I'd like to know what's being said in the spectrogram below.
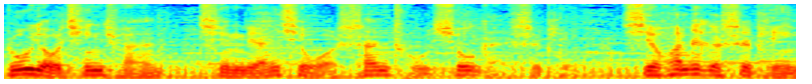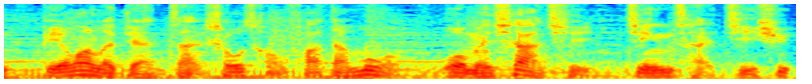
如有侵权，请联系我删除修改视频。喜欢这个视频，别忘了点赞、收藏、发弹幕哦。我们下期精彩继续。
